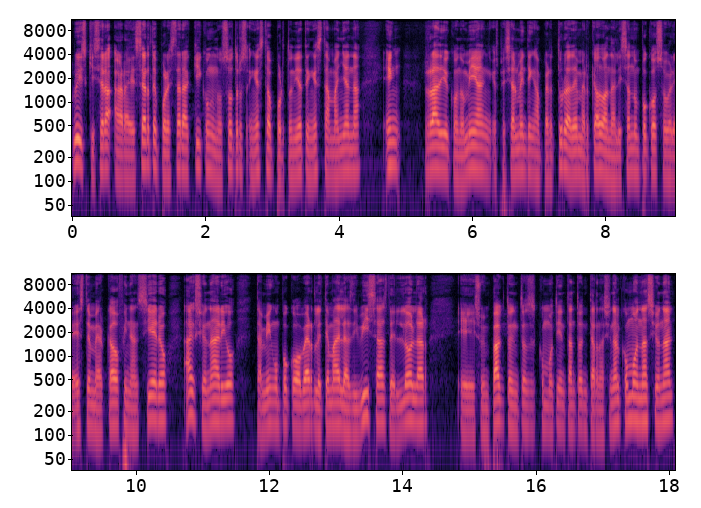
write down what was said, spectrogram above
Luis, quisiera agradecerte por estar aquí con nosotros en esta oportunidad, en esta mañana, en Radio Economía, especialmente en apertura de mercado, analizando un poco sobre este mercado financiero, accionario, también un poco ver el tema de las divisas, del dólar, eh, su impacto, entonces como tiene tanto internacional como nacional,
